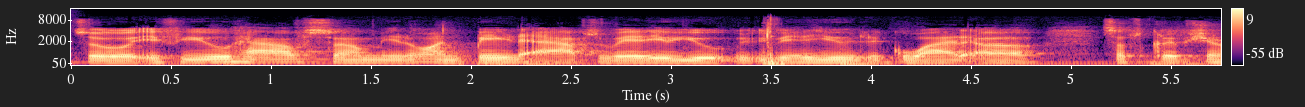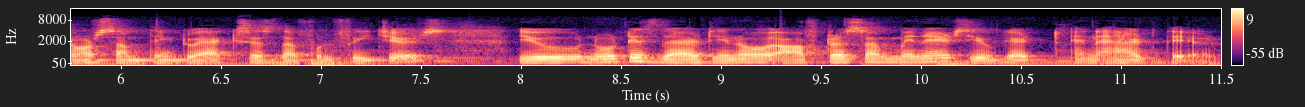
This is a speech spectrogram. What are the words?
So if you have some you know unpaid apps where you, you where you require a subscription or something to access the full features you notice that you know after some minutes you get an ad there.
